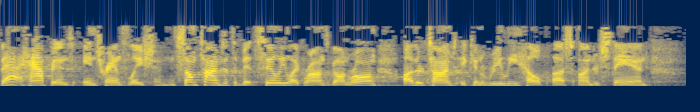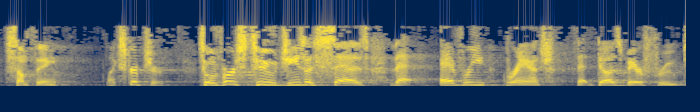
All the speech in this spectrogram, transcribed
That happens in translation. And sometimes it's a bit silly, like Ron's gone wrong. Other times it can really help us understand something like scripture. So in verse 2, Jesus says that every branch that does bear fruit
